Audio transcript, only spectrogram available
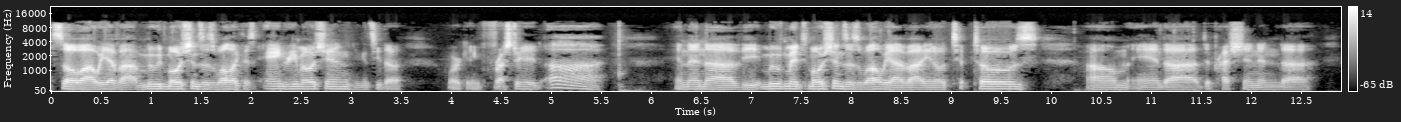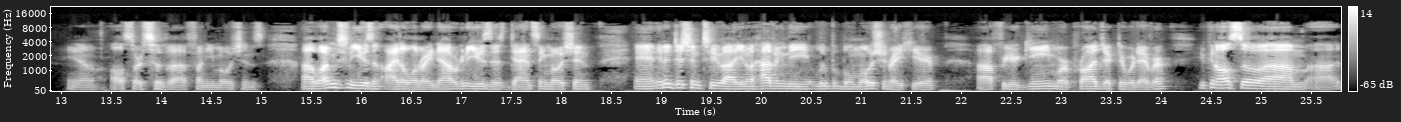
So uh, we have uh, mood motions as well, like this angry motion. You can see the orc getting frustrated. Ah, and then uh, the movement motions as well. We have uh, you know tiptoes um, and uh, depression and uh, you know all sorts of funny motions. well, I'm just going to use an idle one right now. We're going to use this dancing motion, and in addition to you know having the loopable motion right here. Uh, for your game or project or whatever. You can also um, uh,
